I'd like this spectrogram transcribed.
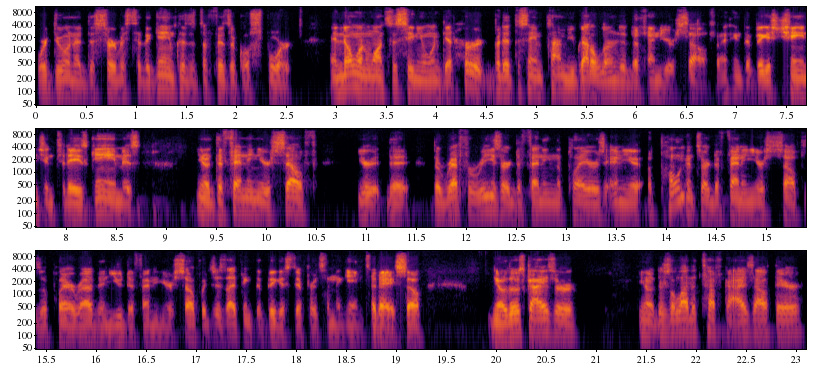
we're doing a disservice to the game because it's a physical sport. And no one wants to see anyone get hurt but at the same time you've got to learn to defend yourself. And i think the biggest change in today's game is you know defending yourself you're the the referees are defending the players and your opponents are defending yourself as a player rather than you defending yourself which is i think the biggest difference in the game today. So you know those guys are you know there's a lot of tough guys out there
